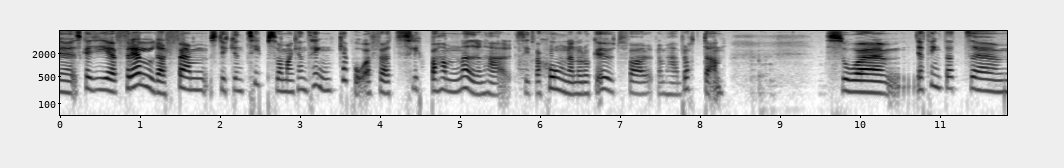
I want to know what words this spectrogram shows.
eh, ska ge föräldrar fem stycken tips vad man kan tänka på för att slippa hamna i den här situationen och råka ut för de här brotten. Så eh, jag tänkte att, eh,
